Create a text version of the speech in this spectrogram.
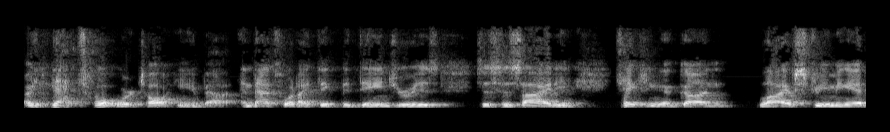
I mean, that's what we're talking about. And that's what I think the danger is to society, taking a gun live streaming it.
